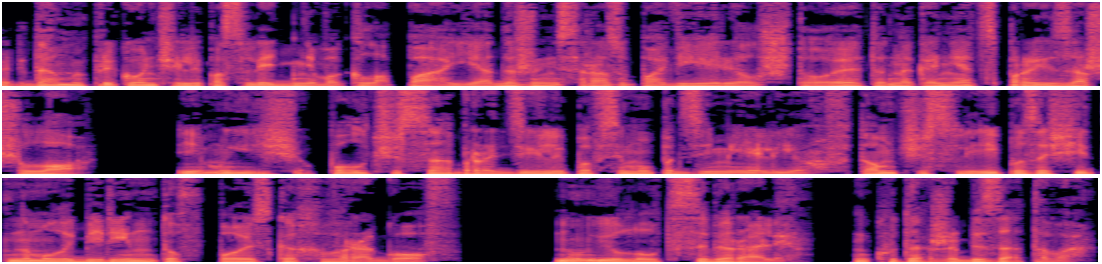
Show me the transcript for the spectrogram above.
Когда мы прикончили последнего клопа, я даже не сразу поверил, что это наконец произошло. И мы еще полчаса бродили по всему подземелью, в том числе и по защитному лабиринту в поисках врагов. Ну и лут собирали. Куда же без этого?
